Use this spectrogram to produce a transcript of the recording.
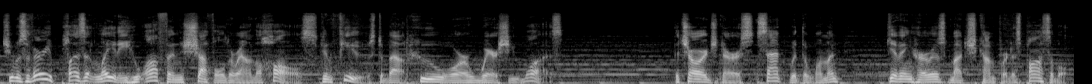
She was a very pleasant lady who often shuffled around the halls, confused about who or where she was. The charge nurse sat with the woman, giving her as much comfort as possible.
